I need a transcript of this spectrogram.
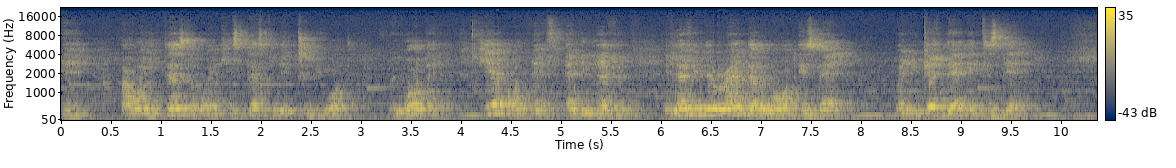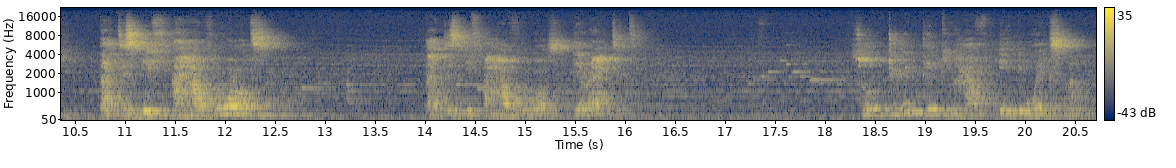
Yeah. But when He tests the work, He's testing it to be what? Rewarded. Mm-hmm. Here on earth and in heaven in heaven, they write the reward is there. Mm-hmm. When you get there, it is there. That is if I have rewards. That is if I have rewards. They write it. So do you think you have any works now?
